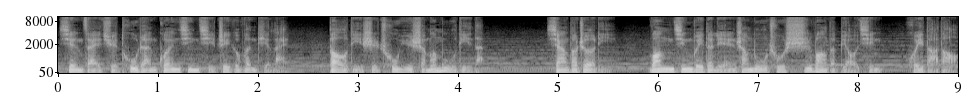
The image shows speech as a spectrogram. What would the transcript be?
现在却突然关心起这个问题来，到底是出于什么目的呢？想到这里，汪精卫的脸上露出失望的表情，回答道。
